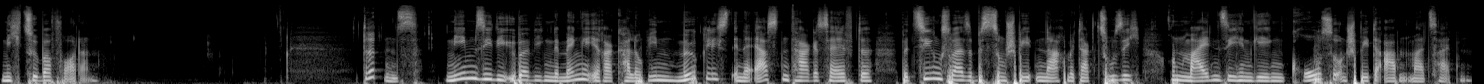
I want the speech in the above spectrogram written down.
nicht zu überfordern. Drittens, Nehmen Sie die überwiegende Menge Ihrer Kalorien möglichst in der ersten Tageshälfte bzw. bis zum späten Nachmittag zu sich und meiden Sie hingegen große und späte Abendmahlzeiten.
